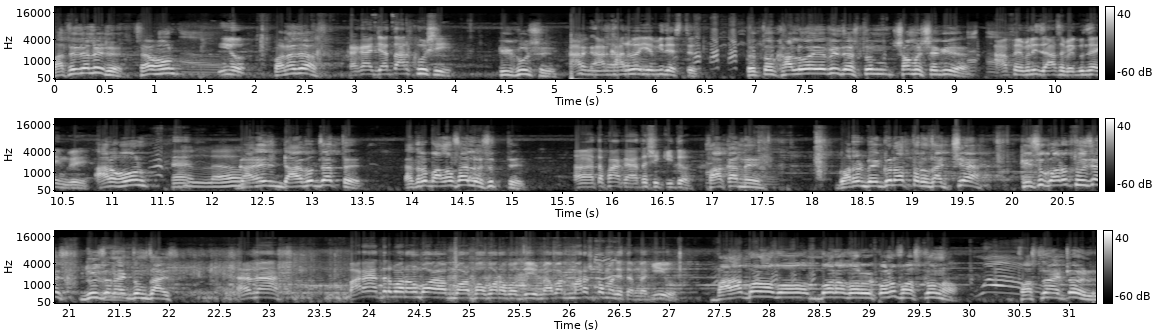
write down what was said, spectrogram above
বাতি জানি রে এখন ইয়ো কানে যাস কাকা যা তো আর খুশি কি খুশি আর আর খালু ইয়ে বিদেশ তো তো তোর খালু এবি দেশতুন সমস্যা কি? আর ফ্যামিলি যা আছে বেগুন যাইম রে আর হন হ্যাঁ গাড়ির ড্রাইভার যাতে এত বালা চাইল সত্যি হ্যাঁ, এত ফাঁকা এত শিক্ষিত ফাঁকা নেই ঘরের বেগুন তোর যাচ্ছে কিছু ঘর তুই যাইস দুইজন একজন যাইস আরে না বারা এত বড় বড়- বড় বড় বড় দিম আবার মানুষ কমা যেতাম না কিও বাড়া বড় ব- বরাবর কোনো ফসল ন। ফসল একটা হইল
